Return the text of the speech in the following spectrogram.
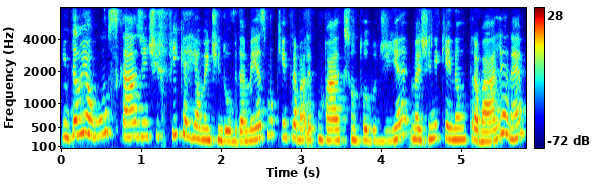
Então, em alguns casos, a gente fica realmente em dúvida, mesmo quem trabalha com Parkinson todo dia, imagine quem não trabalha, né?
